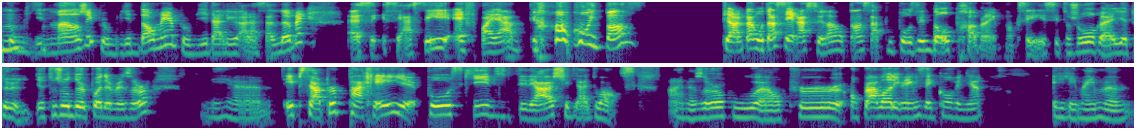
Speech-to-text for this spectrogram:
Mhm. peut oublier de manger, peut oublier de dormir, peut oublier d'aller à la salle de bain. Euh, c'est assez effroyable on y pense. Puis en même temps, autant c'est rassurant, autant ça peut poser d'autres problèmes. Donc, c'est toujours, euh, il y, a y toujours deux pas de mesure. Mais, euh, et puis, c'est un peu pareil pour ce qui est du TDAH et de la douance, dans la mesure où euh, on, peut, on peut avoir les mêmes inconvénients et les mêmes,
